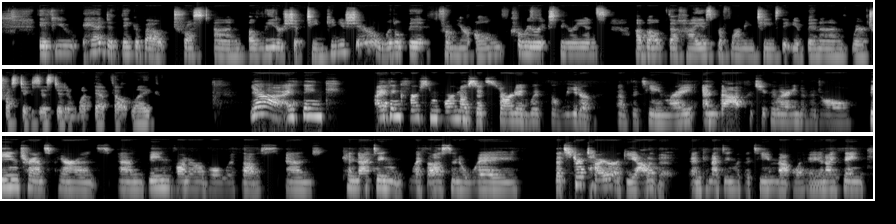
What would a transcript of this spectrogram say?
If you had to think about trust on a leadership team, can you share a little bit from your own career experience about the highest performing teams that you've been on where trust existed and what that felt like? Yeah, I think I think first and foremost it started with the leader of the team, right? And that particular individual being transparent and being vulnerable with us and connecting with us in a way that stripped hierarchy out of it and connecting with the team that way. And I think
